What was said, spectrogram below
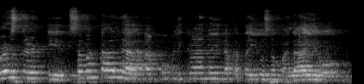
Verse 13, samantala, ang publikano ay nakatayo sa malayo,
